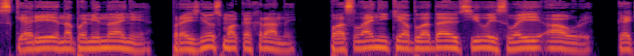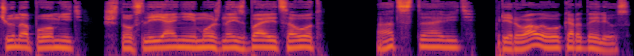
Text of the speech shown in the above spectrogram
«Скорее напоминание», – произнес маг охраны. «Посланники обладают силой своей ауры. Хочу напомнить, что в слиянии можно избавиться от... Отставить, прервал его Корделиус.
